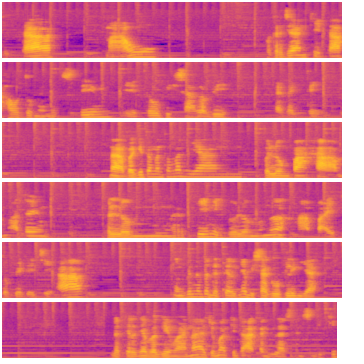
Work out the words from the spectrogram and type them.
kita mau pekerjaan kita how to manage team itu bisa lebih efektif Nah, bagi teman-teman yang belum paham atau yang belum ngerti nih, belum ngeh apa itu PDCA, mungkin untuk detailnya bisa googling ya. Detailnya bagaimana, cuma kita akan jelaskan sedikit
